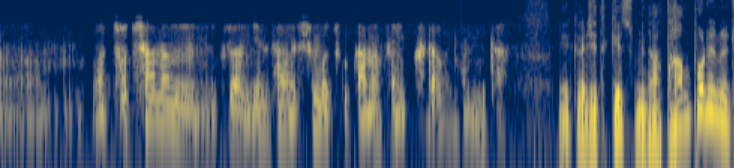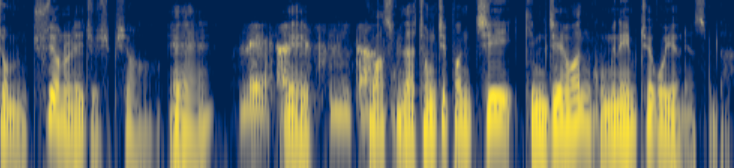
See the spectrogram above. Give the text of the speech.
어, 뭐 좋지 않은 그런 인상을 심어줄 가능성이 크다고 봅니다. 여기까지 듣겠습니다. 다음번에는 좀 출연을 해 주십시오. 예. 네, 알겠습니다. 고맙습니다. 정치펀치 김재원 국민의힘 최고위원이었습니다.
